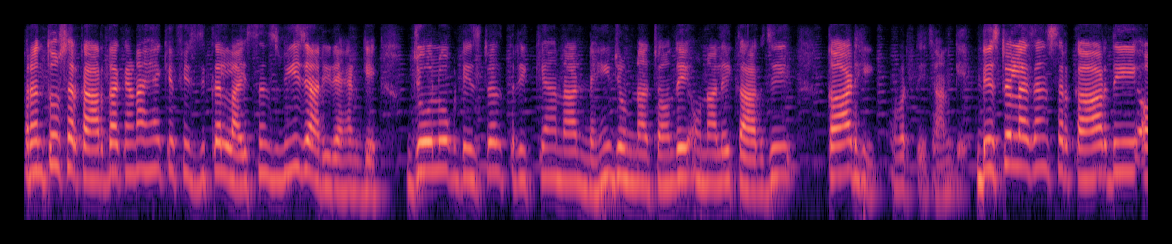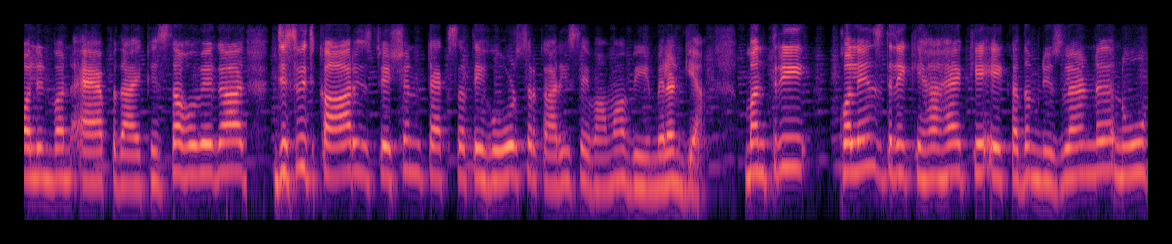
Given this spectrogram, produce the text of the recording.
ਪਰੰਤੂ ਸਰਕਾਰ ਦਾ ਕਹਿਣਾ ਹੈ ਕਿ ਫਿਜ਼ੀਕਲ ਲਾਇਸੈਂਸ ਵੀ ਜਾਰੀ ਰਹਿਣਗੇ। ਜੋ ਲੋਕ ਡਿਜੀਟਲ ਤਰੀਕਿਆਂ ਨਾਲ ਨਹੀਂ ਜੁੜਨਾ ਚਾਹੁੰਦੇ, ਉਹਨਾਂ ਲਈ ਕਾਗਜ਼ੀ ਕਾਰਡ ਹੀ ਵਰਤੇ ਜਾਣਗੇ। ਡਿਜੀਟਲ ਲਾਇਸੈਂਸ ਸਰਕਾਰ ਦੀ 올 ਇਨ ਵਨ ਐਪ ਦਾ ਇੱਕ ਹਿੱਸਾ ਹੋਵੇਗਾ, ਜਿਸ ਵਿੱਚ ਕਾਰ ਰਜਿਸਟ੍ਰੇਸ਼ਨ ਟੈਕਸ ਅਤੇ ਹੋਰ ਸਰਕਾਰੀ ਸੇਵਾਵਾਂ ਵੀ ਮਿਲਣਗੀਆਂ। ਮੰਤਰੀ ਕੋਲਿਨਜ਼ ਨੇ ਕਿਹਾ ਹੈ ਕਿ ਇਹ ਕਦਮ ਨਿਊਜ਼ੀਲੈਂਡ ਨੂੰ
